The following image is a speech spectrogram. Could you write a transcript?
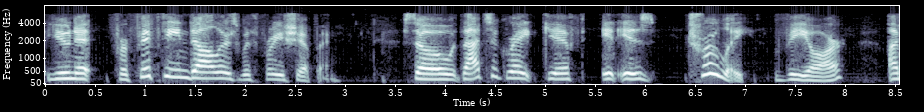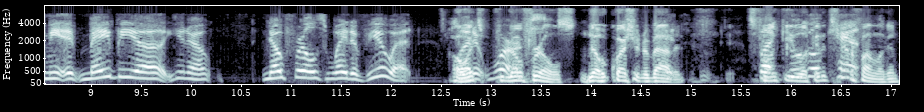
unit for $15 with free shipping. So that's a great gift. It is truly VR. I mean, it may be a, you know, no frills way to view it, Oh, but it works. no frills, no question about it. It's funky Google looking. It's kind of fun looking.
